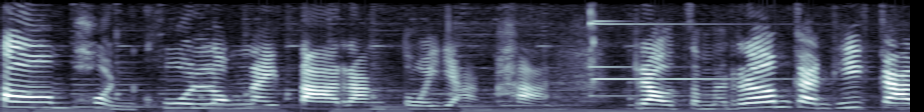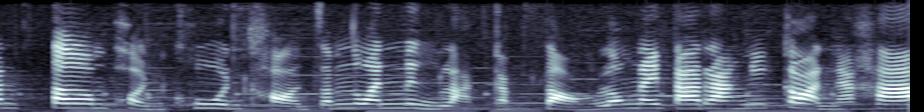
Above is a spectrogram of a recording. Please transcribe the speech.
เติมผลคูณลงในตารางตัวอย่างค่ะ เราจะมาเริ่มกันที่การเติมผลคูณของจำนวน 1 หลักกับ 2 ลงในตารางนี้ก่อนนะคะ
